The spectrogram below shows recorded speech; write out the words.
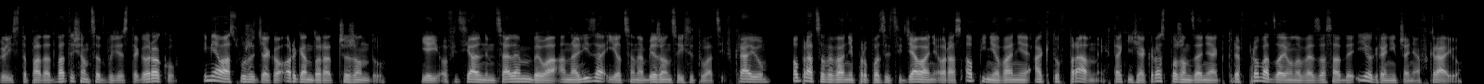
listopada 2020 roku i miała służyć jako organ doradczy rządu. Jej oficjalnym celem była analiza i ocena bieżącej sytuacji w kraju, opracowywanie propozycji działań oraz opiniowanie aktów prawnych, takich jak rozporządzenia, które wprowadzają nowe zasady i ograniczenia w kraju.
